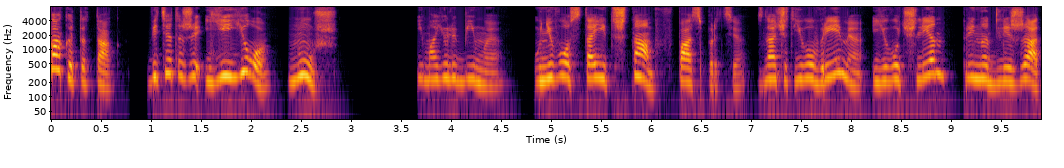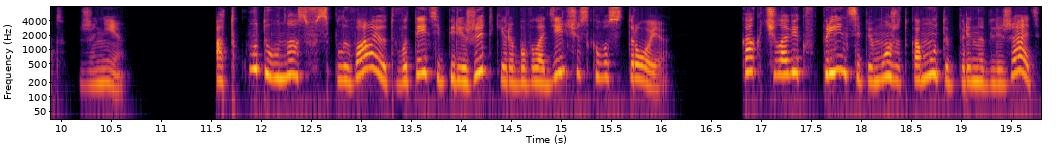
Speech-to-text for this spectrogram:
паранжой и всех отпустить с миром? Как это так? Ведь это же ее муж. И мое любимое. У него стоит штамп в паспорте. Значит, его время и его член принадлежат жене. Откуда у нас всплывают вот эти пережитки рабовладельческого строя? Как человек в принципе может кому-то принадлежать,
